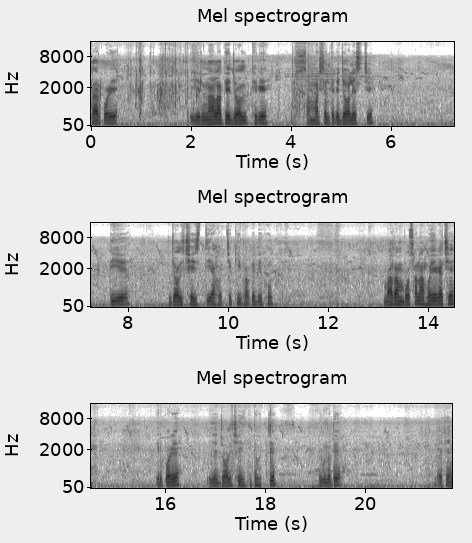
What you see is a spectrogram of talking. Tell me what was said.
তারপরে এই যে নালাতে জল থেকে সাবমার্সেল থেকে জল এসছে। দিয়ে জল সেচ দেওয়া হচ্ছে কীভাবে দেখুন। বাদাম বসানো হয়ে গেছে। এরপরে এই যে জল সেচ দিতে হচ্ছে, এগুলোতে দেখেন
